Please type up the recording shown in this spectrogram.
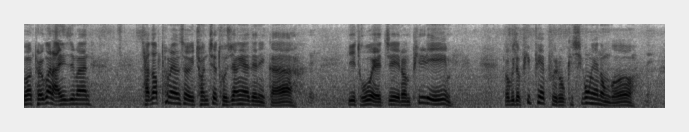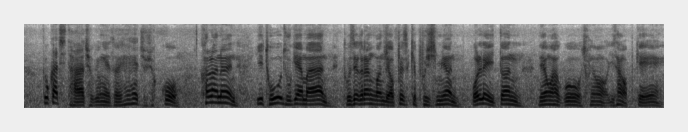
뭐 별건 아니지만 작업하면서 이 전체 도장해야 되니까 네. 이 도어 엣지 이런 필름 여기도 PPF 이렇게 시공해 놓은 거 네. 똑같이 다 적용해서 해 주셨고 컬러는 이 도어 두 개만 도색을 한 건데 옆에서 이렇게 보시면 원래 있던 내용하고 전혀 이상 없게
